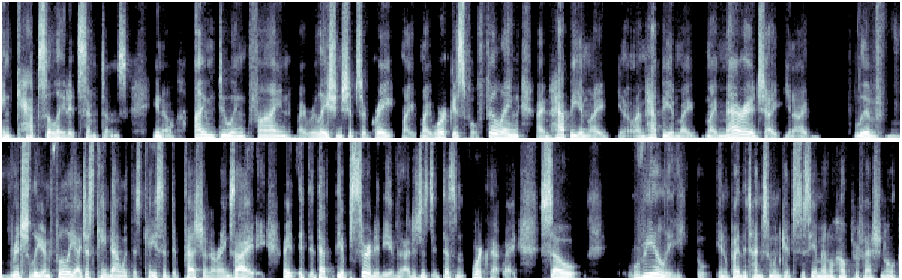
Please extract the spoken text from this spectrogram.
encapsulated symptoms. You know, I'm doing fine. My relationships are great. My my work is fulfilling. I'm happy in my, you know, I'm happy in my my marriage. I, you know, I live richly and fully. I just came down with this case of depression or anxiety, right? It, that the absurdity of that is just it doesn't work that way. So really, you know, by the time someone gets to see a mental health professional,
